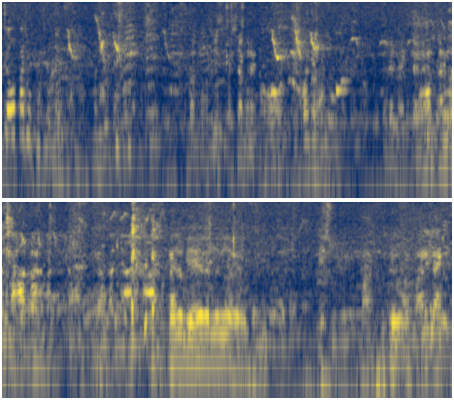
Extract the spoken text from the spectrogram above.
કશું લેવા જવું પાછું પૈસા ભરાઈ દો પાણી લાઈન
